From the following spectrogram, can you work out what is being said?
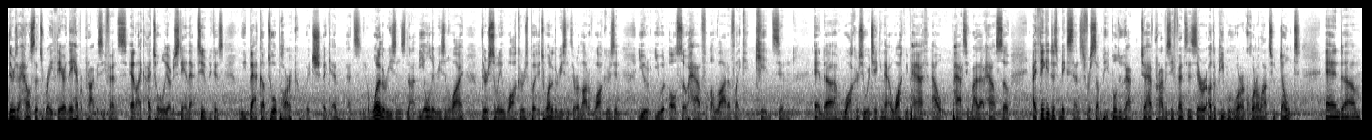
There's a house that's right there. They have a privacy fence, and like I totally understand that too because we back up to a park, which again, that's you know one of the reasons, not the only reason why there's so many walkers, but it's one of the reasons there are a lot of walkers, and you you would also have a lot of like kids and and uh, walkers who were taking that walking path out passing by that house. So I think it just makes sense for some people to have to have privacy fences. There are other people who are on corner lots who don't, and um,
